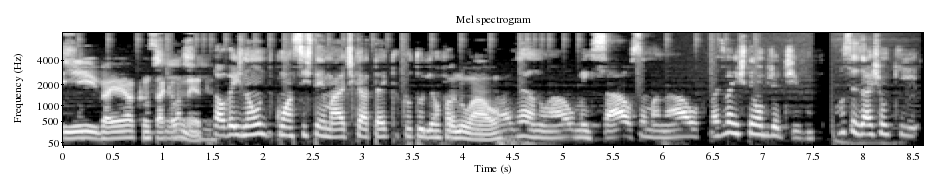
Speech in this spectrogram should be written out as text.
e vai alcançar Sim, aquela sim. meta. talvez não com a sistemática até que o Tulião falou. Anual. né, anual, mensal, semanal, mas a gente tem um objetivo. Vocês acham que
